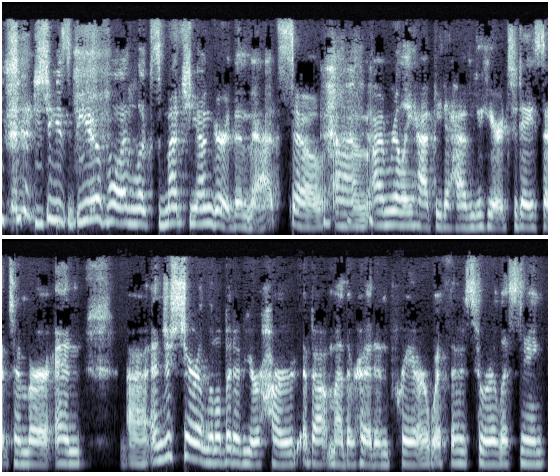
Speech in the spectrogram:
you. She's beautiful and looks much younger than that. So um, I'm really happy to have you here today, September, and uh, and just share a little bit of your heart about motherhood and prayer with those who are listening.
